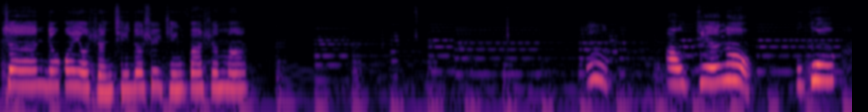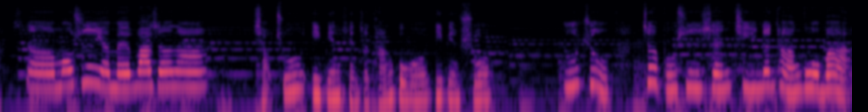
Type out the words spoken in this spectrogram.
真的会有神奇的事情发生吗？好甜哦！不过什么事也没发生啊。小猪一边舔着糖果，一边说：“叔叔，这不是神奇的糖果吧？”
